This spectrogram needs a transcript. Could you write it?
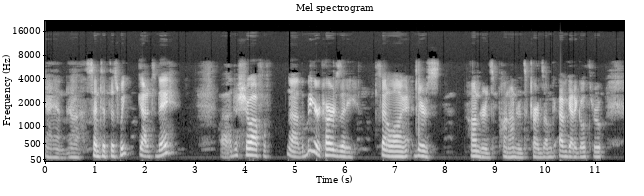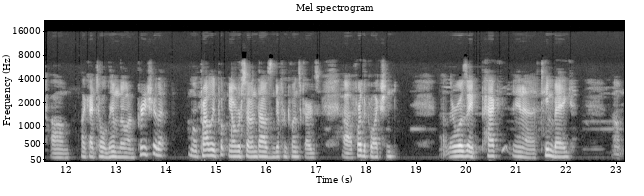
and uh, sent it this week. Got it today. Uh, just show off uh, the bigger cards that he sent along. There's hundreds upon hundreds of cards i have got to go through. Um, like I told him, though, I'm pretty sure that will probably put me over 7,000 different Twins cards uh, for the collection. Uh, there was a pack in a team bag. Um,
